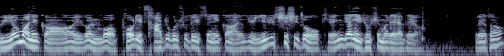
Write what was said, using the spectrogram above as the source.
위험하니까 이건 뭐 벌이 다 죽을 수도 있으니까 아주 1cc도 굉장히 조심을 해야 돼요. 그래서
